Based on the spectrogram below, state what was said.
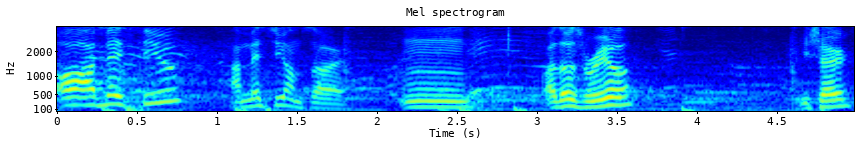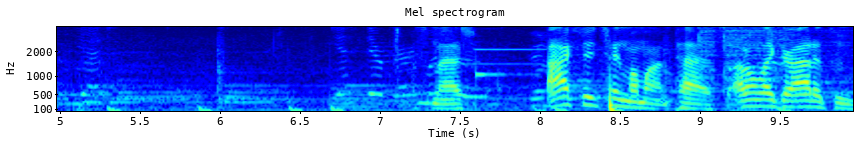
Oh, I missed you. I missed you. I'm sorry. Mm, are those real? You sure? Yes. Yes, they're very Smash. I actually changed my mind. Pass. I don't like your attitude.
